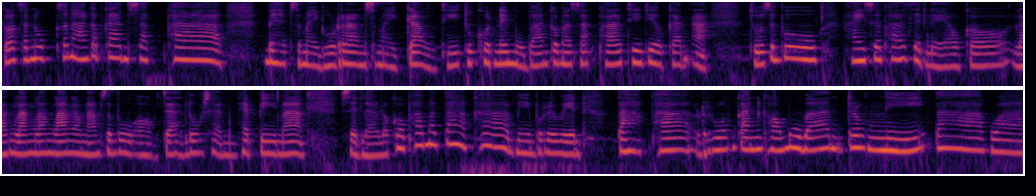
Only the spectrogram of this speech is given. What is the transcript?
ๆก็สนุกสนานกับการซักผ้า แบบสมัยโบราณสมัยเก่าที่ทุกคนในหมู่บ้านก็มาซักผ้าที่เดียวกันอะ ถูสบู่ให้เสื้อผ้าเสร็จแล้วก็ล้างล้างล้างล้างเอาน้ำสบู่ออกจ้ะลูกฉันแฮปปี้มาก เสร็จแล้วแล้วก็ผ้ามาตากค่ะมีบริเวณตากผ้าร่วมกันของหมู่บ้านตรงนี้ตากไว้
